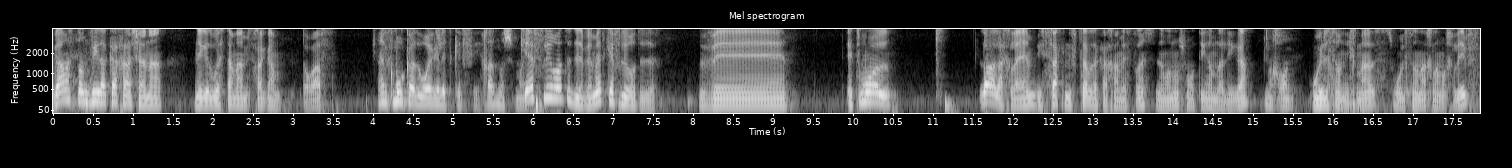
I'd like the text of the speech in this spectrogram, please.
גם אסטון וילה ככה השנה, נגד וסטהאם היה משחק גם מטורף. אין כמו כדורגל התקפי, חד משמעית. כיף לראות את זה, באמת כיף לראות את זה. ואתמול לא הלך להם, עיסק נפצע בדקה 15, שזה מאוד משמעותי גם לליגה. נכון. ווילסון נכנס, ווילסון אחלה מחליף.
